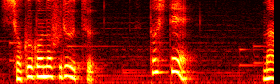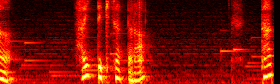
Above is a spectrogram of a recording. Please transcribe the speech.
食後のフルーツとしてまあ入ってきちゃったらたっ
